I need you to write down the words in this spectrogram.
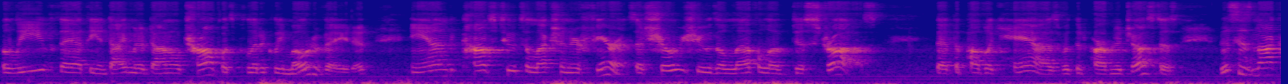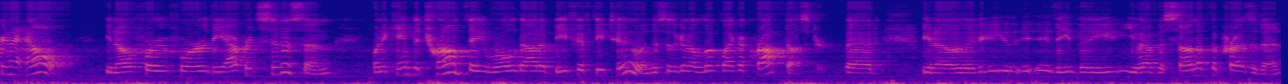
believe that the indictment of Donald Trump was politically motivated and constitutes election interference. That shows you the level of distrust that the public has with the Department of Justice. This is not going to help. You know, for, for the average citizen, when it came to Trump, they rolled out a B-52, and this is going to look like a crop duster. That, you know, that he, the, the, you have the son of the president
